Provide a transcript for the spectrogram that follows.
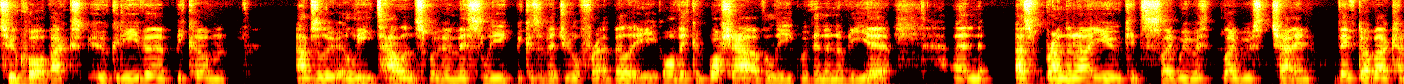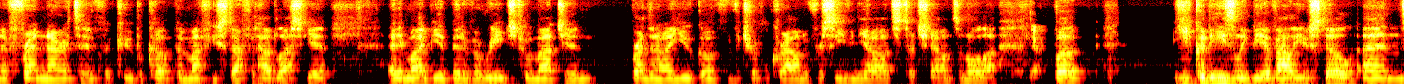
two quarterbacks who could either become absolute elite talents within this league because of their dual threat ability, or they could wash out of the league within another year. And as Brandon Aiyuk, it's like we were like we was chatting they've got that kind of friend narrative that Cooper Kupp and Matthew Stafford had last year. And it might be a bit of a reach to imagine Brandon Aiyuk going for the triple crown of receiving yards, touchdowns, and all that. Yeah. But he could easily be a value still, and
